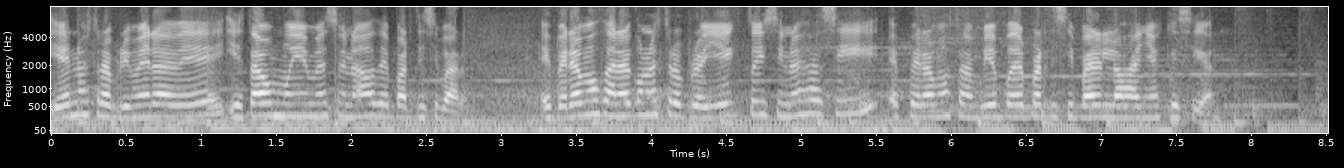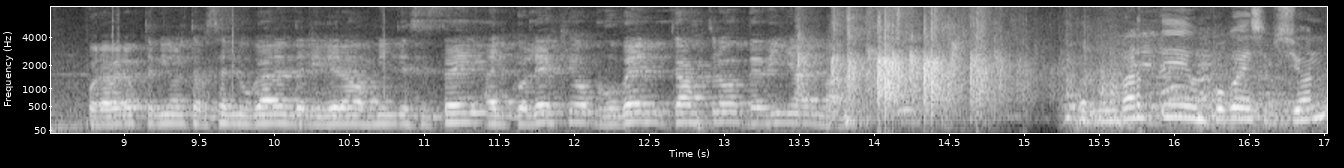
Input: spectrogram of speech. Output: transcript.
es nuestra primera vez y estamos muy emocionados de participar. Esperamos ganar con nuestro proyecto y si no es así, esperamos también poder participar en los años que sigan por haber obtenido el tercer lugar en Delibera 2016 al colegio Rubén Castro de Viña del Mar. Por mi parte, un poco de decepción.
